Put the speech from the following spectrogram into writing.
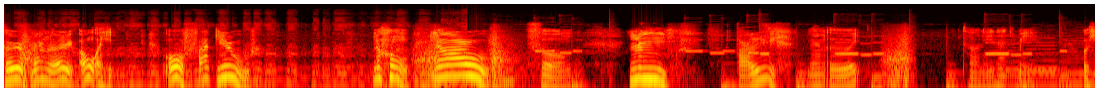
ทิบแม่งเลย โอ้ไอโอ้ fuck you no no สองหนึ่งไปแม่งเอ้ยแถวนี้น่าจะมี โอเค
